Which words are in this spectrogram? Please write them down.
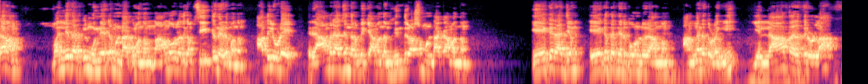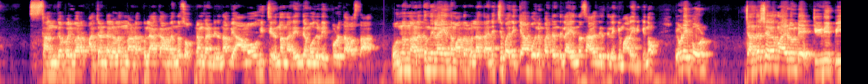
കാരണം വലിയ തരത്തിൽ മുന്നേറ്റം ഉണ്ടാക്കുമെന്നും നാനൂറിലധികം സീറ്റ് നേടുമെന്നും അതിലൂടെ രാമരാജ്യം നിർമ്മിക്കാമെന്നും ഹിന്ദുരാഷ്ട്രം ഉണ്ടാക്കാമെന്നും ഏകരാജ്യം ഏക തെരഞ്ഞെടുപ്പ് കൊണ്ടുവരാമെന്നും അങ്ങനെ തുടങ്ങി എല്ലാ തരത്തിലുള്ള സംഘപരിവാർ അജണ്ടകളും നടപ്പിലാക്കാമെന്ന് സ്വപ്നം കണ്ടിരുന്ന വ്യാമോഹിച്ചിരുന്ന നരേന്ദ്രമോദിയുടെ ഇപ്പോഴത്തെ അവസ്ഥ. ഒന്നും നടക്കുന്നില്ല എന്ന് മാത്രമല്ല തനിച്ച് ഭരിക്കാൻ പോലും പറ്റുന്നില്ല എന്ന സാഹചര്യത്തിലേക്ക് മാറിയിരിക്കുന്നു. ഇവിടെ ഇപ്പോൾ ചന്ദ്രശേഖർ നായിഡുവിന്റെ ടി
